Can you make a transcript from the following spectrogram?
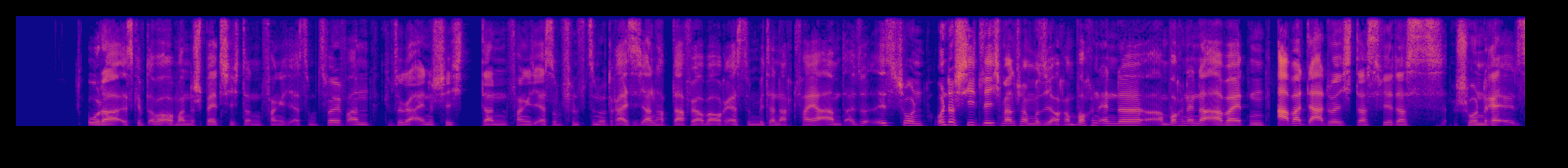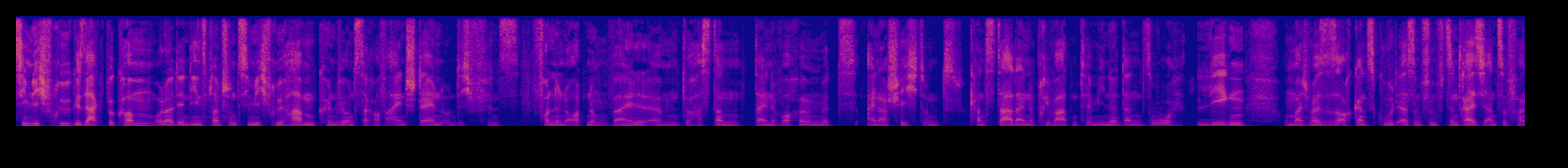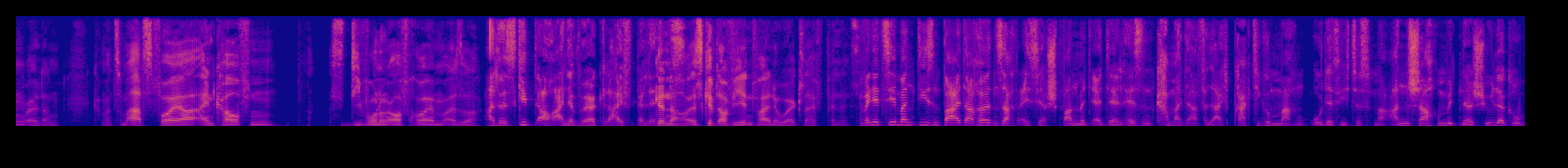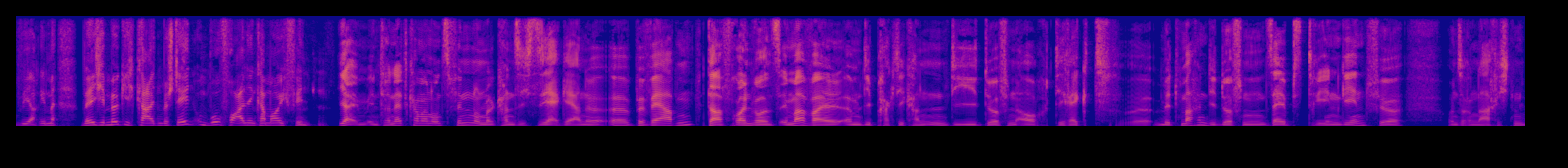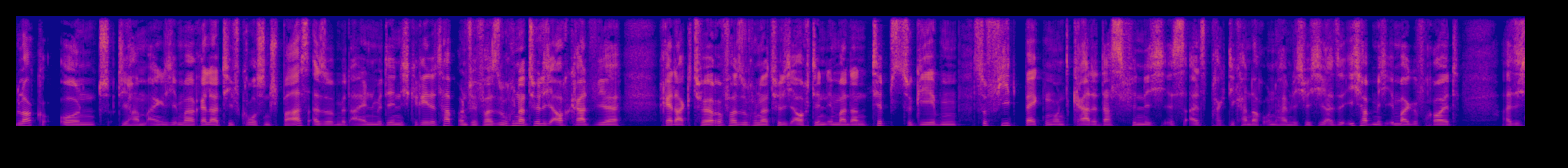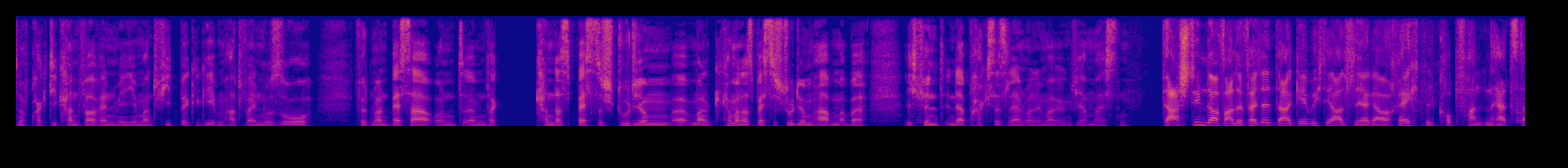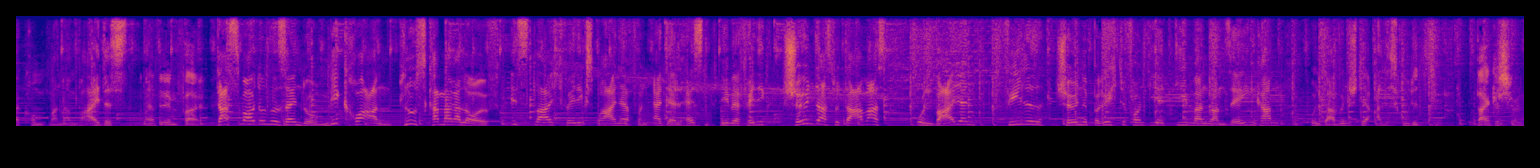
oder es gibt aber auch mal eine Spätschicht, dann fange ich erst um 12 an. Es gibt sogar eine Schicht, dann fange ich erst um 15.30 Uhr an, habe dafür aber auch erst um Mitternacht Feierabend. Also ist schon unterschiedlich. Manchmal muss ich auch am Wochenende, am Wochenende arbeiten. Aber dadurch, dass wir das schon ziemlich früh gesagt bekommen oder den Dienstplan schon ziemlich früh haben, können wir uns darauf einstellen. Und ich finde es voll in Ordnung, weil ähm, du hast dann deine Woche mit einer Schicht und kannst da deine privaten Termine dann so legen. Und manchmal ist es auch ganz gut, erst um 15.30 Uhr anzufangen, weil dann kann man zum Arzt vorher einkaufen, die Wohnung aufräumen. Also, also es gibt auch eine Work-Life-Balance. Genau, es gibt auf jeden Fall eine Work-Life-Balance. Wenn jetzt jemand diesen Beitrag hört und sagt, ey, ist ja spannend mit RTL Hessen, kann man da vielleicht Praktikum machen oder sich das mal anschauen mit einer Schülergruppe, wie auch immer. Welche Möglichkeiten bestehen und wo vor allen Dingen kann man euch finden? Ja, im Internet kann man uns finden und man kann sich sehr gerne äh, bewerben. Da freuen wir uns immer, weil ähm, die Praktikanten, die dürfen auch direkt äh, mitmachen, die dürfen selbst drehen gehen für unseren Nachrichtenblog und die haben eigentlich immer relativ großen Spaß, also mit allen, mit denen ich geredet habe. Und wir versuchen natürlich auch, gerade wir Redakteure versuchen natürlich auch, denen immer dann Tipps zu geben, zu feedbacken und gerade das finde ich ist als Praktikant auch unheimlich wichtig. Also ich habe mich immer gefreut, als ich noch Praktikant war, wenn mir jemand Feedback gegeben hat, weil nur so wird man besser und ähm, da kann das beste Studium, äh, man kann man das beste Studium haben, aber ich finde, in der Praxis lernt man immer irgendwie am meisten. Das stimmt auf alle Fälle, da gebe ich dir als Lehrer auch recht. Mit Kopf, Hand und Herz, da kommt man am weitesten. Ne? Auf jeden Fall. Das war heute unsere Sendung. Mikro an, plus Kamera läuft. Ist gleich Felix Breiner von RTL Hessen. Lieber Felix, schön, dass du da warst und weiterhin viele schöne Berichte von dir, die man dann sehen kann. Und da wünsche ich dir alles Gute dazu. Dankeschön.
